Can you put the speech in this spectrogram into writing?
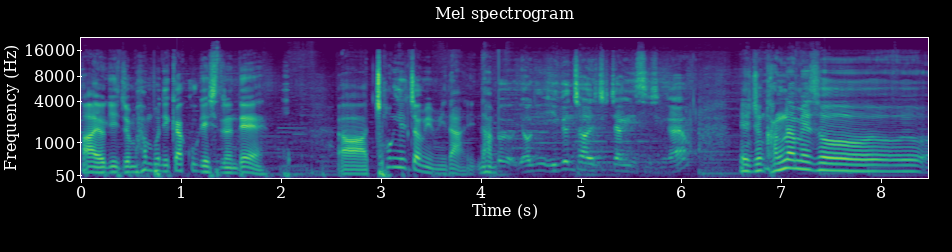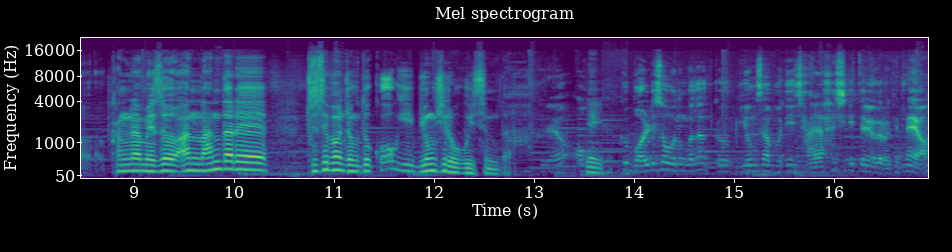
아, 여기 좀 한 분이 깎고 계시는데 아, 청일점입니다. 남 여기 이 근처에 직장이 있으신가요? 예, 전 강남에서 강남에서 한 한 달에 두세 번 정도 꼭 이 미용실에 오고 있습니다. 그래요? 어, 예. 그 멀리서 오는 거는 그 미용사분이 잘 하시기 때문에 그렇겠네요.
